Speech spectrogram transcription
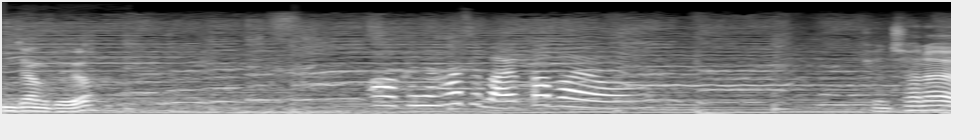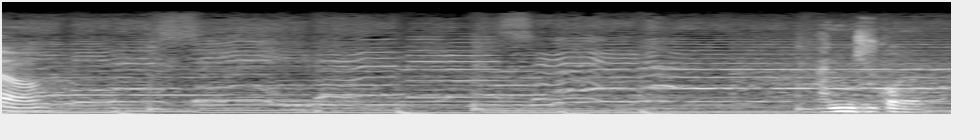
긴장돼요? 아 그냥 하지 말까 봐요. 괜찮아요. 안 죽어요.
